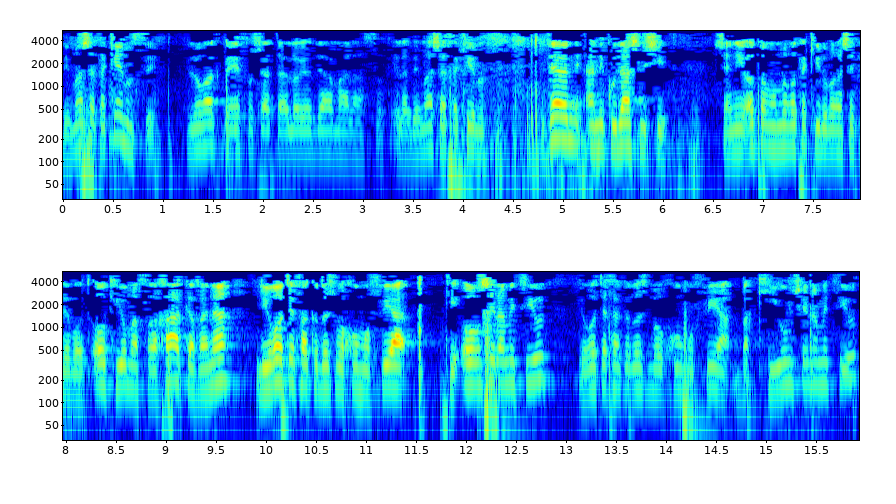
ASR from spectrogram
במה שאתה כן עושה, לא רק באיפה שאתה לא יודע מה לעשות, אלא במה שאתה כן עושה. זו הנקודה השלישית, שאני עוד פעם אומר אותה כאילו בראשי תיבות. או קיום הפרחה, הכוונה לראות איפה הקדוש ברוך הוא מופיע כאור של המציאות, לראות איך הקדוש ברוך הוא מופיע בקיום של המציאות,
